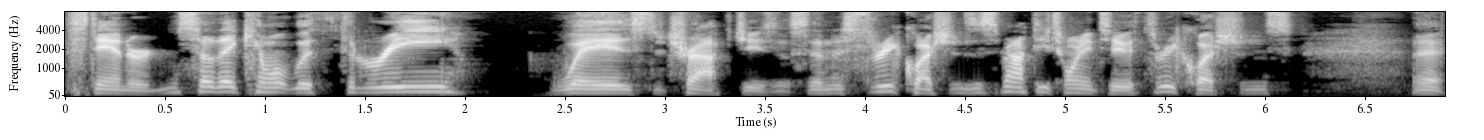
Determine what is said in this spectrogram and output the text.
standard. And so they came up with three ways to trap Jesus. And there's three questions. It's Matthew 22, three questions Uh,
